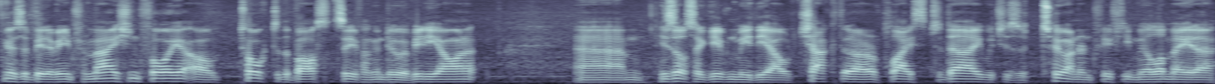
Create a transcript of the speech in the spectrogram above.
there's a bit of information for you. I'll talk to the boss and see if I can do a video on it. Um, he's also given me the old chuck that I replaced today, which is a 250mm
